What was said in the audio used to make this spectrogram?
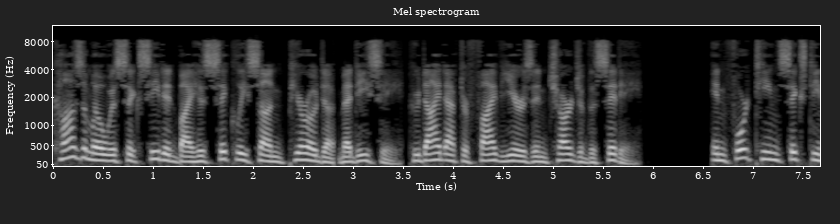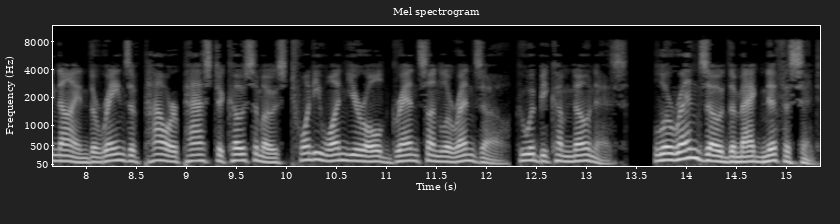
Cosimo was succeeded by his sickly son Piero de' Medici, who died after five years in charge of the city. In 1469 the reins of power passed to Cosimo's 21-year-old grandson Lorenzo, who would become known as Lorenzo the Magnificent.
